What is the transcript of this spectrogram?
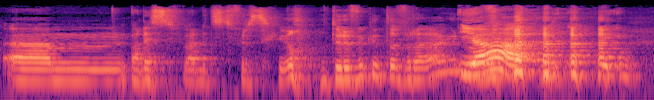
Ehm, Wat, is, wat is het verschil? Durf ik het te vragen? ja.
